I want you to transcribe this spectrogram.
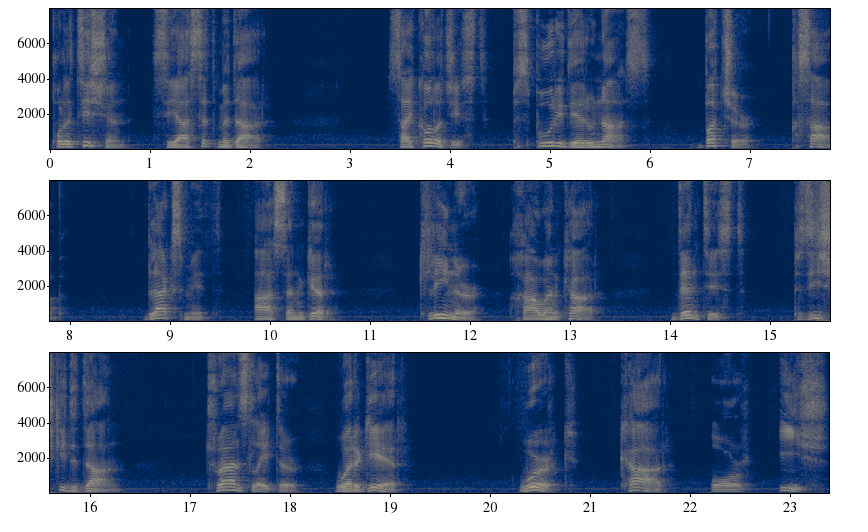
politician, siyasetmedar, psychologist, pispuri derunas, butcher, qasab, blacksmith, aşenger, cleaner, khawankar, dentist, pzishki didan, translator وەرگێر work کار or ish.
